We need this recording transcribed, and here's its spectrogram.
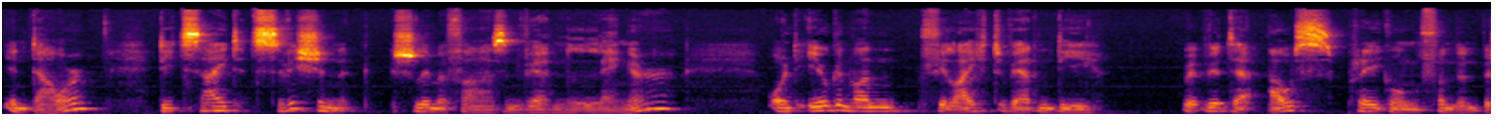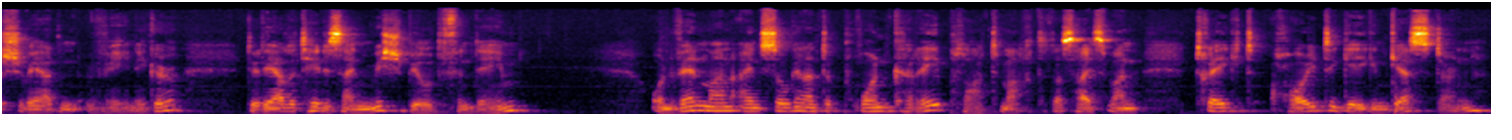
in Dauer, die Zeit zwischen schlimmen Phasen werden länger und irgendwann vielleicht werden die, wird der Ausprägung von den Beschwerden weniger. Die Realität ist ein Mischbild von dem. Und wenn man ein sogenanntes Poincaré-Plot macht, das heißt, man trägt heute gegen gestern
